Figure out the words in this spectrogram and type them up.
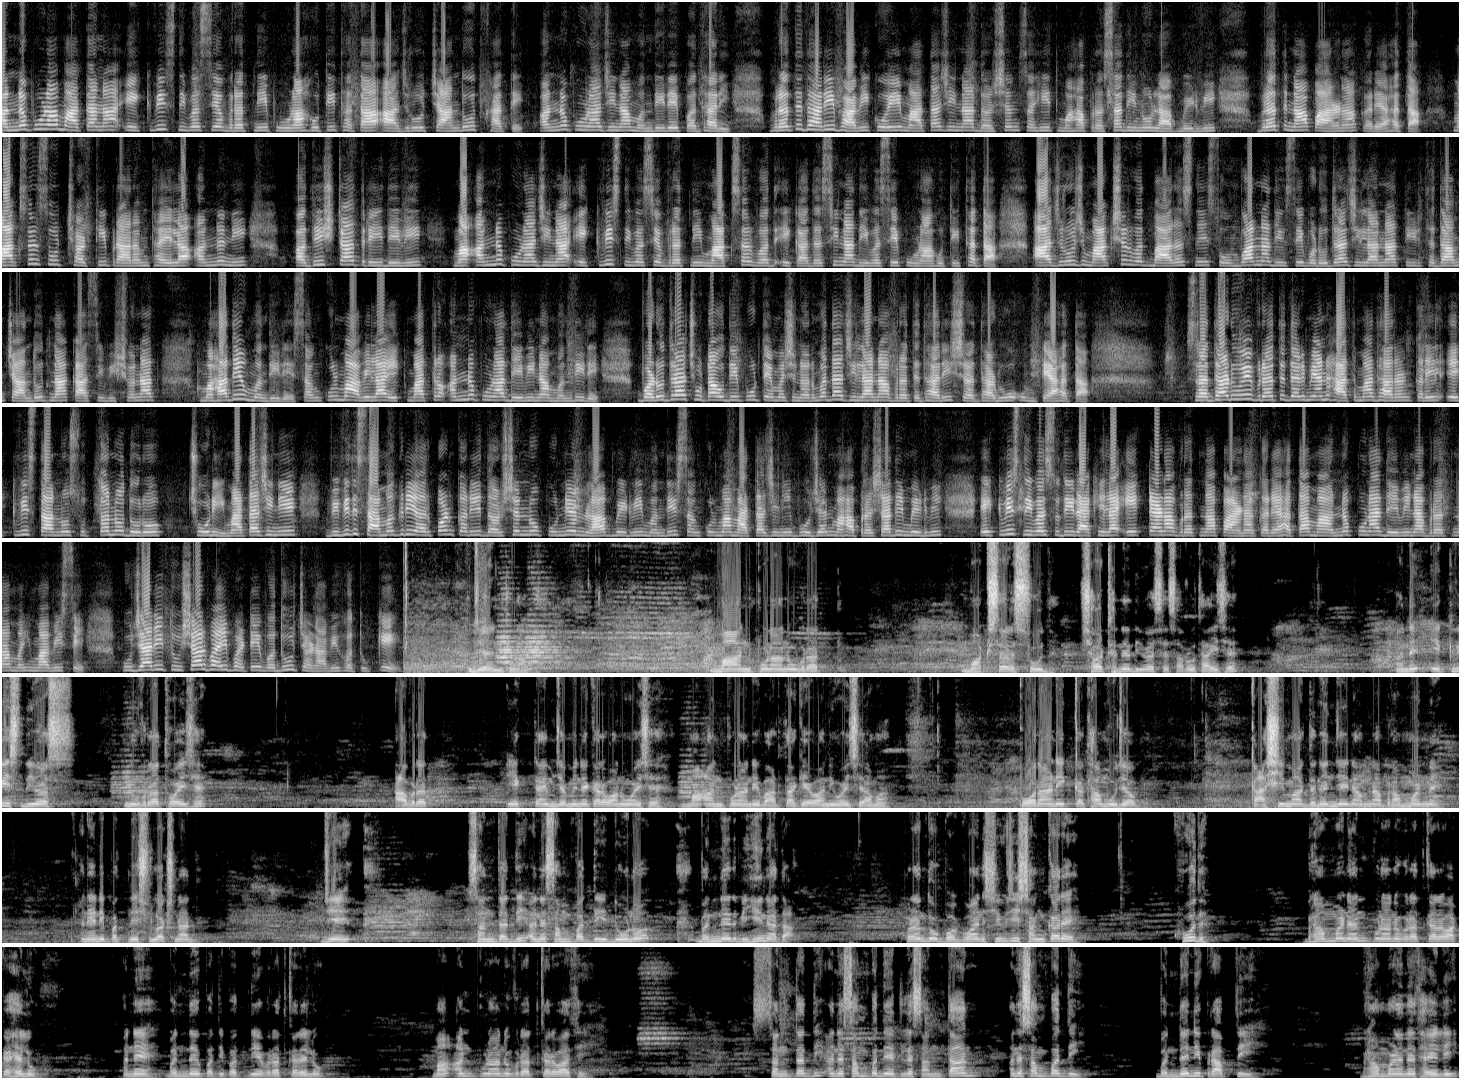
અન્નપૂર્ણા માતાના એકવીસ દિવસીય વ્રતની પૂર્ણાહુતિ થતાં આજરોજ ચાંદોદ ખાતે અન્નપૂર્ણાજીના મંદિરે પધારી વ્રતધારી ભાવિકોએ માતાજીના દર્શન સહિત મહાપ્રસાદીનો લાભ મેળવી વ્રતના પારણા કર્યા હતા. માગસર સુદ છઠથી પ્રારંભ થયેલા અન્નની અધિષ્ઠાત્રી દેવી માં અન્નપૂર્ણાજીના એકવીસ દિવસીય વ્રતની માગસર વદ એકાદશીના દિવસે પૂર્ણાહુતિ થતાં આજરોજ માગસર વદ બારસને સોમવારના દિવસે વડોદરા જિલ્લાના તીર્થધામ ચાંદોદના કાશી વિશ્વનાથ મહાદેવ મંદિરે સંકુલમાં આવેલા એકમાત્ર અન્નપૂર્ણા દેવીના મંદિરે વડોદરા, છોટાઉદેપુર તેમજ નર્મદા જિલ્લાના વ્રતધારી શ્રદ્ધાળુઓ ઉમટ્યા હતા. શ્રદ્ધાળુઓએ વ્રત દરમિયાન હાથમાં ધારણ કરેલ એકવીસ તારનો સૂતરનો દોરો છોડી માતાજીને વિવિધ સામગ્રી અર્પણ કરી દર્શનનો પુણ્ય લાભ મેળવી મંદિર સંકુલમાં માતાજીની ભોજન મહાપ્રસાદી મેળવી એકવીસ દિવસ સુધી રાખેલા એકટાણા વ્રતના પારણા કર્યા હતા. માં અન્નપૂર્ણા દેવીના વ્રતના મહિમા વિશે પૂજારી તુષારભાઈ ભટ્ટે વધુ જણાવ્યું હતું કે જય અન્નપૂર્ણા. અન્નપૂર્ણાનું વ્રત મક્ષર સુદ છઠને દિવસે શરૂ થાય છે અને એકવીસ દિવસનું વ્રત હોય છે. આ વ્રત એક ટાઈમ જમીને કરવાનું હોય છે. મા અન્નપૂર્ણાની વાર્તા કહેવાની હોય છે આમાં. પૌરાણિક કથા મુજબ કાશીમાં ધનંજય નામના બ્રાહ્મણને અને એની પત્ની સુલક્ષના જે સંતતિ અને સંપત્તિ દોનો બંને વિહીન હતા. પરંતુ ભગવાન શિવજી શંકરે ખુદ બ્રાહ્મણ અન્નપૂર્ણાનું વ્રત કરવા કહેલું અને બંને પતિ પત્નીએ વ્રત કરેલું. માં અન્નપૂર્ણાનું વ્રત કરવાથી સંતતિ અને સંપત્તિ એટલે સંતાન અને સંપત્તિ બંનેની પ્રાપ્તિ બ્રાહ્મણને થયેલી.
